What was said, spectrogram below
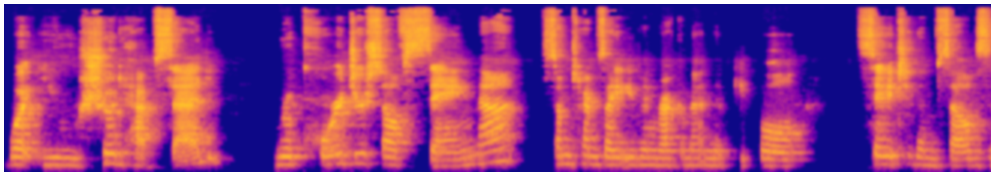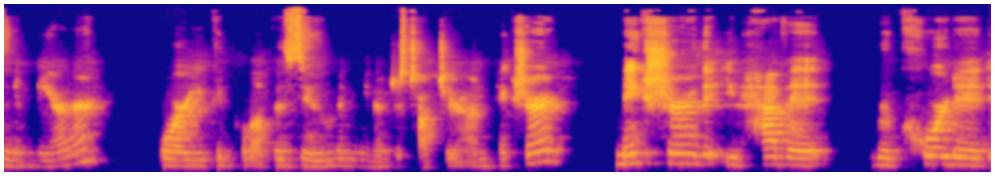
what you should have said. Record yourself saying that. Sometimes I even recommend that people say it to themselves in a mirror, or you could pull up a Zoom and you know just talk to your own picture. Make sure that you have it recorded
